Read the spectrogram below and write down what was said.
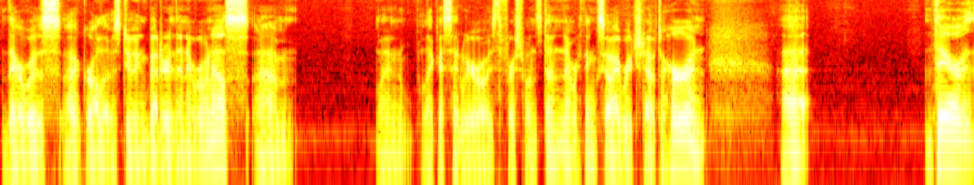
there was a girl that was doing better than everyone else. Um, when, like I said, we were always the first ones done and everything. So I reached out to her, and uh, there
